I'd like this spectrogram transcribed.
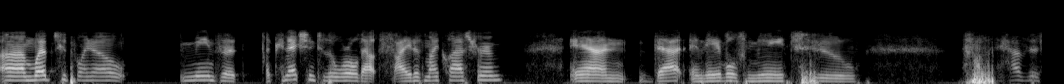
um, Web 2.0 means a, a connection to the world outside of my classroom, and that enables me to have this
